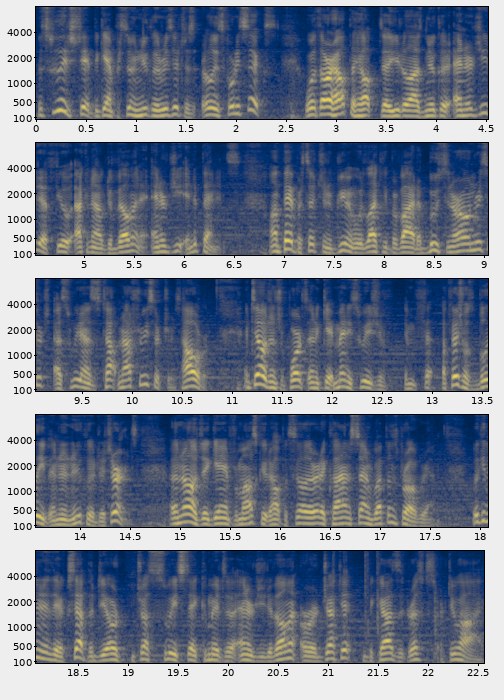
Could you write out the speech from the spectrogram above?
The Swedish state began pursuing nuclear research as early as 46. With our help, they helped to utilize nuclear energy to fuel economic development and energy independence. On paper, such an agreement would likely provide a boost in our own research, as Sweden has top-notch researchers. However, intelligence reports indicate many Swedish officials believe in a nuclear deterrence, and the knowledge they gained from Moscow to help accelerate a clandestine weapons program. We can either accept the deal trust the Swedish state committed to energy development, or reject it because the risks are too high.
